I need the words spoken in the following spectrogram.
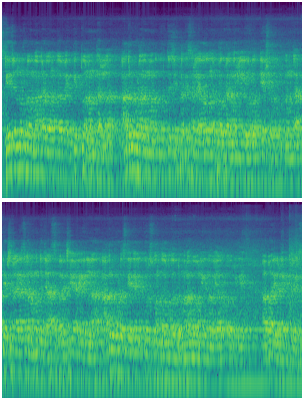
ಸ್ಟೇಜಲ್ಲೂ ಕೂಡ ಮಾತಾಡುವಂಥ ವ್ಯಕ್ತಿತ್ವ ನಮ್ದಲ್ಲ. ಆದರೂ ಕೂಡ ನಮ್ಮನ್ನು ಗುರುತಿಸಿ ಪ್ರತಿ ಸಲ ಯಾವುದೊಂದು ಪ್ರೋಗ್ರಾಮಲ್ಲಿ ಇವರು ಅಧ್ಯಕ್ಷರು. ನಮ್ಮದು ಅಧ್ಯಕ್ಷರಾಗಿ ಸಹ ನಮ್ಮದು ಜಾಸ್ತಿ ಪರಿಚಯ ಆಗಿಲ್ಲ. ಆದರೂ ಕೂಡ ಸ್ಟೇಜಲ್ಲಿ ಕೂರಿಸುವಂಥವ್ರ ದೊಡ್ಡ ಮನೋಭಾವನೆಗೆ ನಾವು ಯಾವತ್ತವರಿಗೆ ಅಭಾರಿಗಳಾಗಿದ್ದೇವೆ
